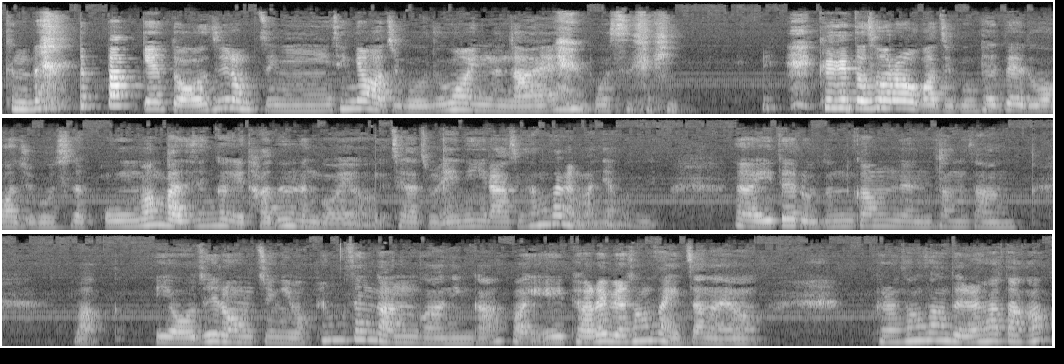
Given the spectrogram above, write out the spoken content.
근데 뜻밖의 또 어지럼증이 생겨가지고 누워있는 나의 모습이. 그게 또 서러워가지고 베드에 누워가지고 진짜 오만 가지 생각이 다 드는 거예요. 제가 좀 애니라서 상상을 많이 하거든요. 이대로 눈 감는 상상, 막 이 어지러움증이 막 평생 가는 거 아닌가? 막 이 별의별 상상 있잖아요. 그런 상상들을 하다가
